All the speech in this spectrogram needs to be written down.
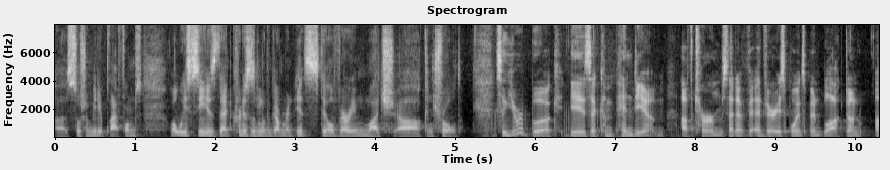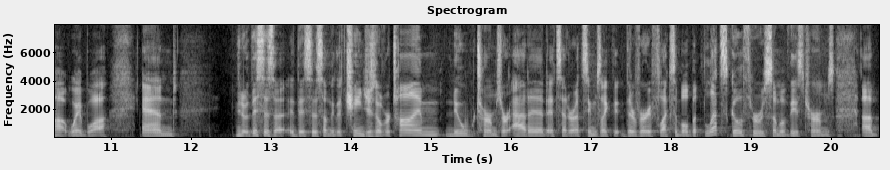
uh, social media platforms, what we see is that criticism of the government is still very much uh, controlled. So your book is a compendium of terms that have at various points been blocked on uh, Weibo, and you know this is a this is something that changes over time. New terms are added, et cetera. It seems like they're very flexible. But let's go through some of these terms. Um,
